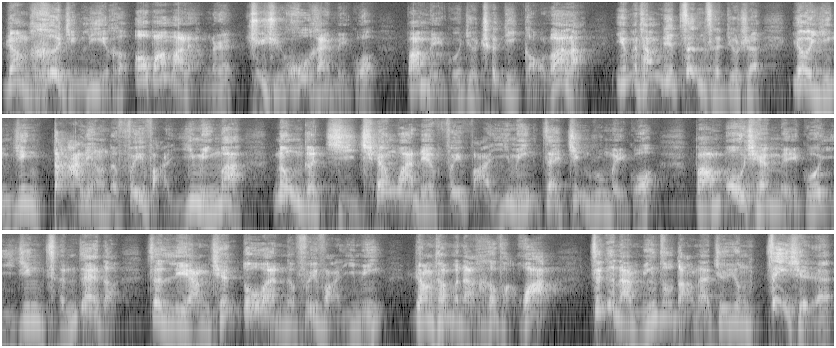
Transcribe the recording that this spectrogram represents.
让贺锦丽和奥巴马两个人继续祸害美国，把美国就彻底搞乱了。因为他们的政策就是要引进大量的非法移民嘛，弄个几千万的非法移民再进入美国，把目前美国已经存在的这两千多万的非法移民让他们呢合法化。这个呢，民主党呢就用这些人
